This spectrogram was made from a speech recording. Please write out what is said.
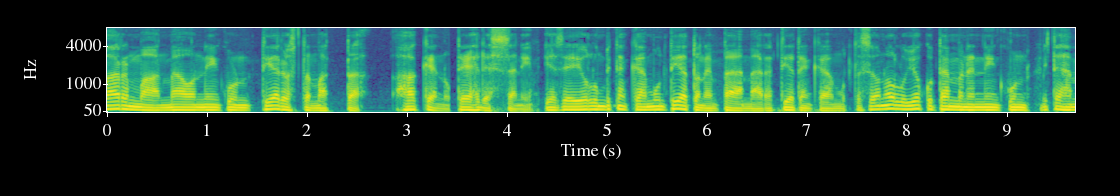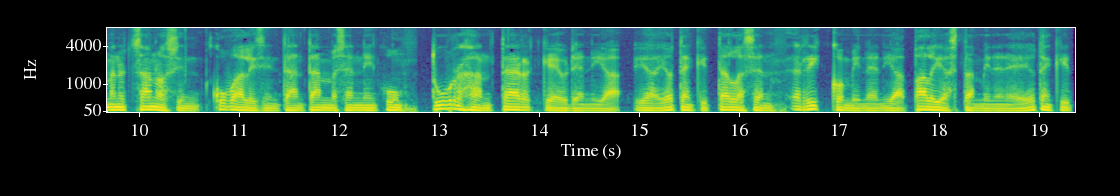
varmaan mä oon niin kuin tiedostamatta hakenut tehdessäni. Ja se ei ollut mitenkään mun tietoinen päämäärä tietenkään, mutta se on ollut joku tämmöinen, niin kuin, mitähän mä nyt sanoisin, kuvailisin tämän tämmöisen niin kuin turhan tärkeyden ja, ja jotenkin tällaisen rikkominen ja paljastaminen ja jotenkin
